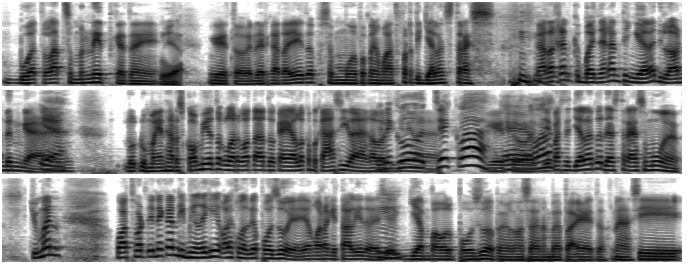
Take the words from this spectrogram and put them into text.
Buat telat semenit katanya. Iya. Gitu. Dan katanya itu semua pemain Watford di jalan stres. Karena kan kebanyakan tinggalnya di London kan. Iya. Lu- Lumayan harus commute tuh keluar kota tuh kayak lo ke Bekasi lah kalau Ini di sini Gojek lah, Gitu. elah. Jadi pas di jalan tuh udah stres semua. Cuman Watford ini kan dimiliki oleh keluarga Pozzo ya, yang orang Italia itu ya, si Hmm. Giampaolo Pozzo apa kalau nggak salah nama bapaknya itu. Nah si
